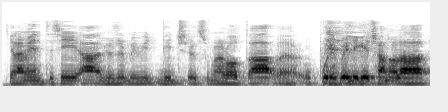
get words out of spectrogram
Chiaramente sì, ah, mi piacerebbe vincere il Superenalotto, ah, eh, oppure quelli che hanno la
